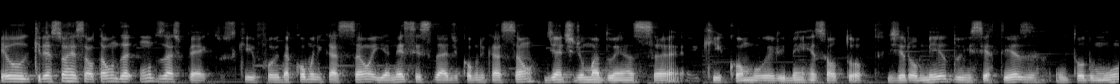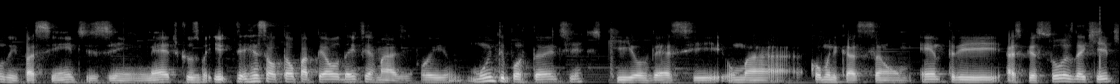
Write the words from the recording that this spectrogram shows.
Eu queria só ressaltar um, da, um, dos aspectos, que foi da comunicação e a necessidade de comunicação diante de uma doença que, como ele bem ressaltou, gerou medo e incerteza em todo mundo, em pacientes, em médicos, e ressaltar o papel da enfermagem. Foi muito importante que houvesse uma comunicação entre as pessoas da equipe,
